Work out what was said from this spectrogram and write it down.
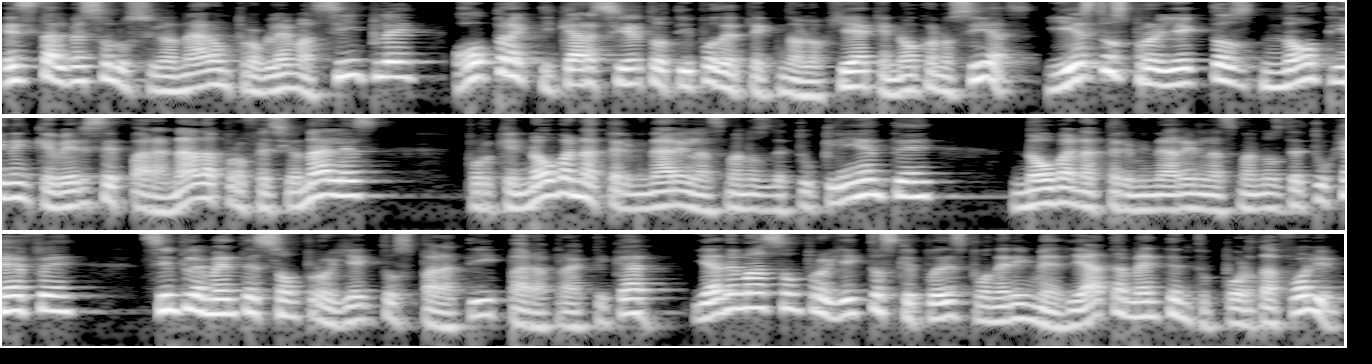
es tal vez solucionar un problema simple o practicar cierto tipo de tecnología que no conocías. Y estos proyectos no tienen que verse para nada profesionales porque no van a terminar en las manos de tu cliente, no van a terminar en las manos de tu jefe, Simplemente son proyectos para ti para practicar. Y además son proyectos que puedes poner inmediatamente en tu portafolio.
